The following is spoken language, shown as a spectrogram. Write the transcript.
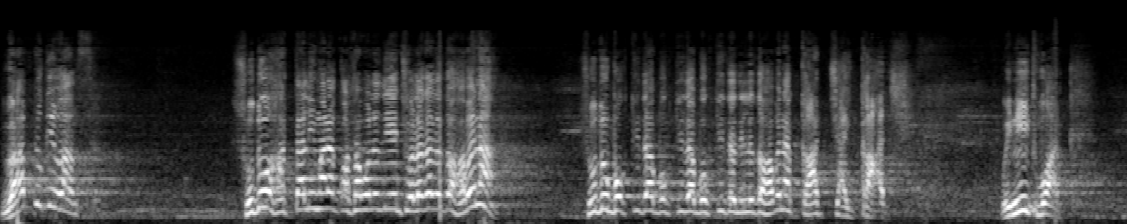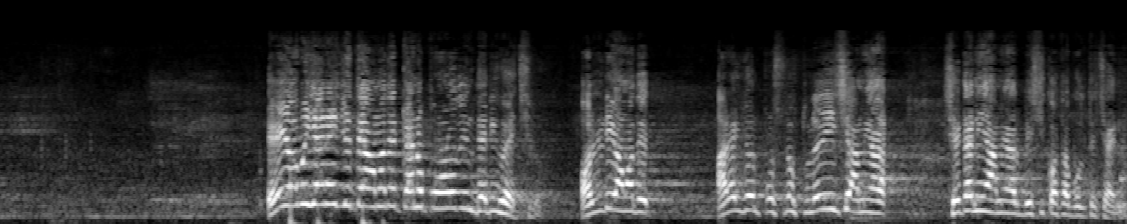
You have to give answer. শুধু হাততালি মারা কথা বলে দিয়ে চলে গেলে তো হবে না। শুধু বক্তৃতা বক্তৃতা বক্তৃতা দিলে তো হবে না, কাজ চাই, কাজ। উই নিড ওয়ার্ক এই অভিযানে যেতে আমাদের কেন পনেরো দিন দেরি হয়েছিল? অলরেডি আমাদের আরেকজন প্রশ্ন তুলে দিয়েছে, আমি আর সেটা নিয়ে আমি আর বেশি কথা বলতে চাই না।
